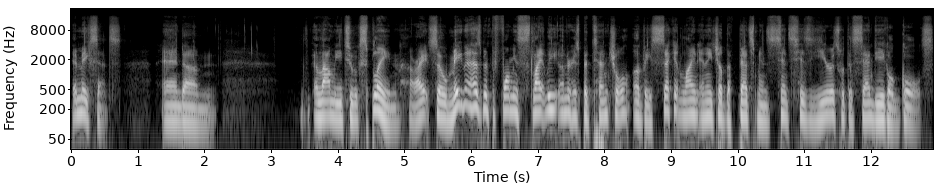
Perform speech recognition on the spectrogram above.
It makes sense. And um, allow me to explain. All right. So Megna has been performing slightly under his potential of a second line NHL defenseman since his years with the San Diego Gulls.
